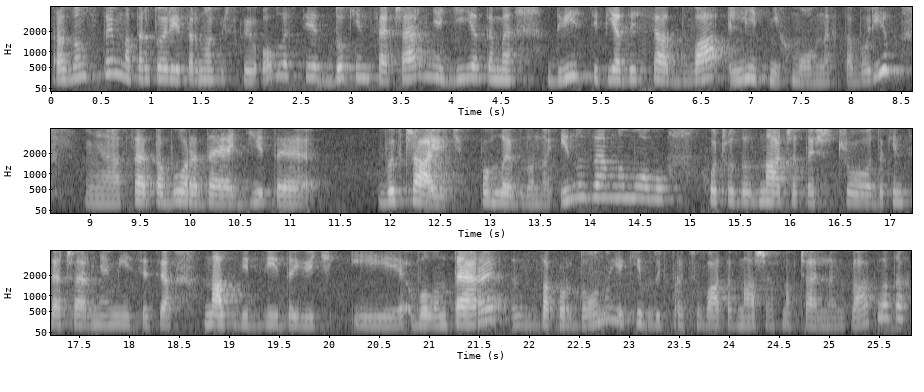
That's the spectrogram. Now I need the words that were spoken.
Разом з тим на території Тернопільської області до кінця червня діятиме 252 літніх мовних таборів. Е, Це табори, де діти вивчають поглиблено іноземну мову. Хочу зазначити, що до кінця червня місяця нас відвідають і волонтери з-за кордону, які будуть працювати в наших навчальних закладах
